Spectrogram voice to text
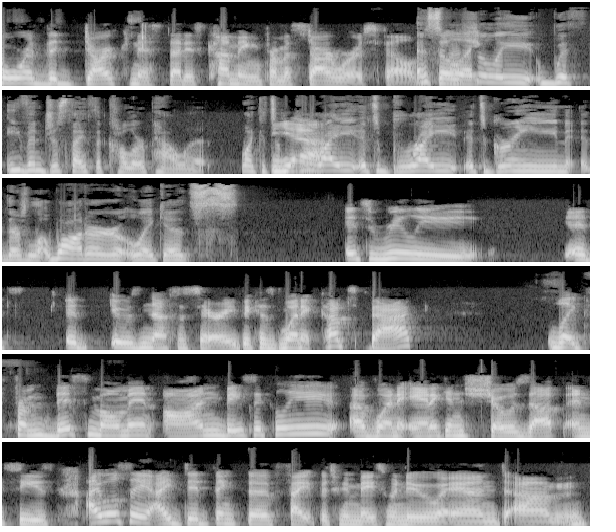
For the darkness that is coming from a Star Wars film. so like Especially with even just like the color palette. Like it's Yeah. bright, it's bright, it's green, there's water, like it's it's really it's it it was necessary because when it cuts back like from this moment on basically of when Anakin shows up and sees I will say I did think the fight between Mace Windu and um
